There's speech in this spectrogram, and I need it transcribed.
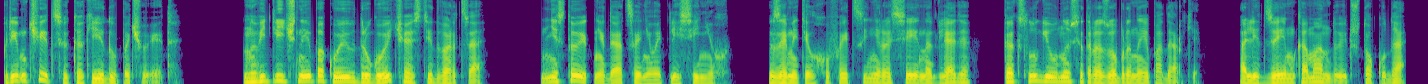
«Примчится, как еду почует. Но ведь личные покои в другой части дворца. Не стоит недооценивать лисинюх», — заметил Хуфейцини, рассеянно глядя, как слуги уносят разобранные подарки, а Лидзе им командует, что куда.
